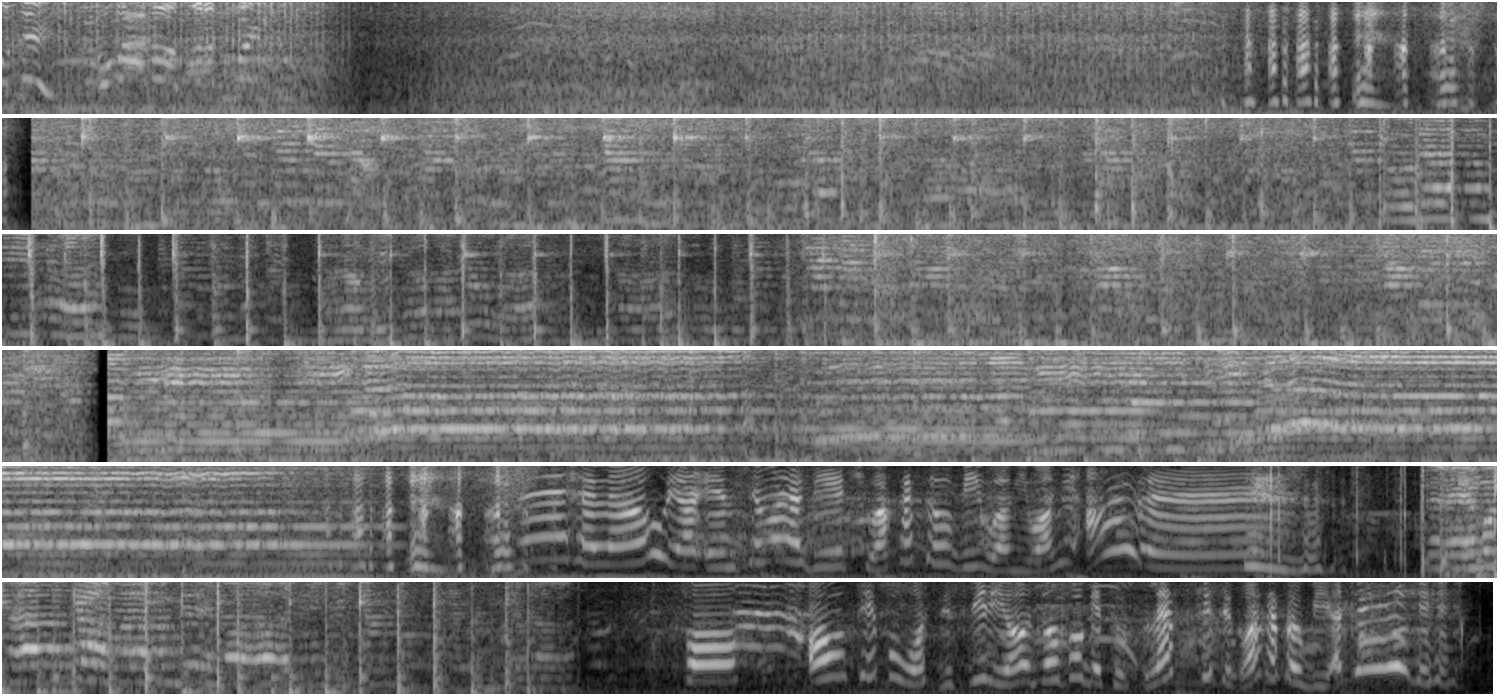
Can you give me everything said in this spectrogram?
Wakatobi, Wangi Wangi Island. For all people watch this video, don't forget to let's visit Wakatobi, okay?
